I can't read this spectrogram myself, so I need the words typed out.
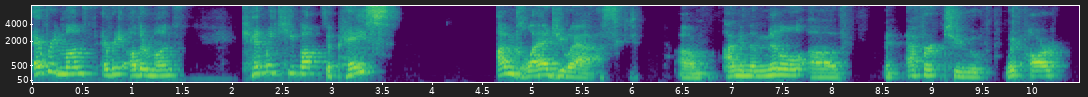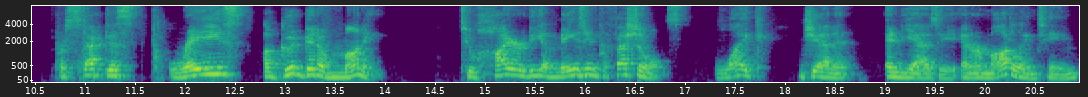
every month, every other month, can we keep up the pace? I'm glad you asked. Um, I'm in the middle of an effort to, with our prospectus, raise a good bit of money to hire the amazing professionals like Janet and Yazzie and our modeling team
